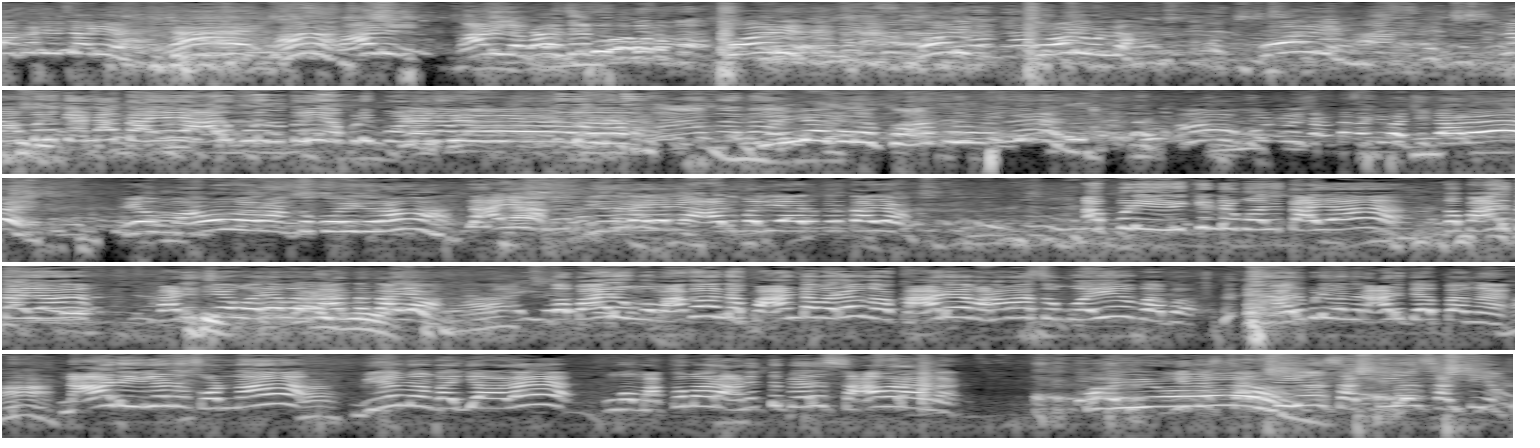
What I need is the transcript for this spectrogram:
ஆடி போடி போடி போடி. உள்ள. போடி. நம்மளுக்கு என்ன தாயா? யாரு குடும்பத்துலயும் எப்படி போனா எங்க வந்து வச்சுட்டாலே என் மாமன் வர அங்க போய்க்கிறான். தாயா இது தாயா நீ ஆடு மல்லியா இருக்கிற தாயா? அப்படி இருக்கின்ற போது தாயா இங்க பாரு தாயா கடைசியா ஒரே ஒரு வார்த்தை தாயா. இங்க பாரு உங்க மகன் அந்த பாண்டவர் உங்க காடே வனவாசம் போய் மறுபடியும் வந்து நாடு கேட்பாங்க. நாடு இல்லைன்னு சொன்னா பீமன் கையால உங்க மக்கமார் அனைத்து பேரும் சாவறாங்க. ஐயோ. சத்தியம் சத்தியம் சத்தியம்.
